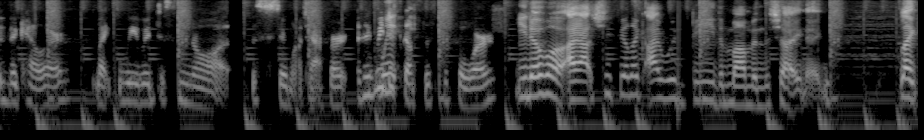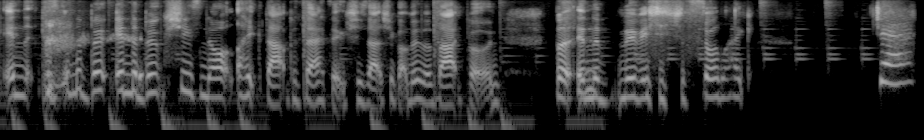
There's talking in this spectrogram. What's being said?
the killer. Like, we would just not, so much effort. I think we, We- discussed this before. you know what? I actually feel like I would be the mum in The Shining. Like in the 'cause in the book, in the book, she's not like that pathetic. She's actually got a bit of a backbone, but in the movie, she's just so like Jack.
